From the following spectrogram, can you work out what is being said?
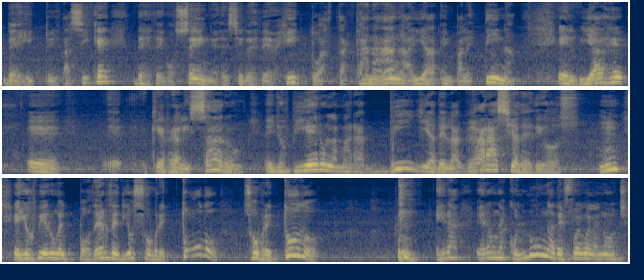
de Egipto. Así que desde Gosén, es decir, desde Egipto hasta Canaán, ahí en Palestina, el viaje eh, eh, que realizaron, ellos vieron la maravilla de la gracia de Dios. Ellos vieron el poder de Dios sobre todo, sobre todo. Era, era una columna de fuego en la noche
